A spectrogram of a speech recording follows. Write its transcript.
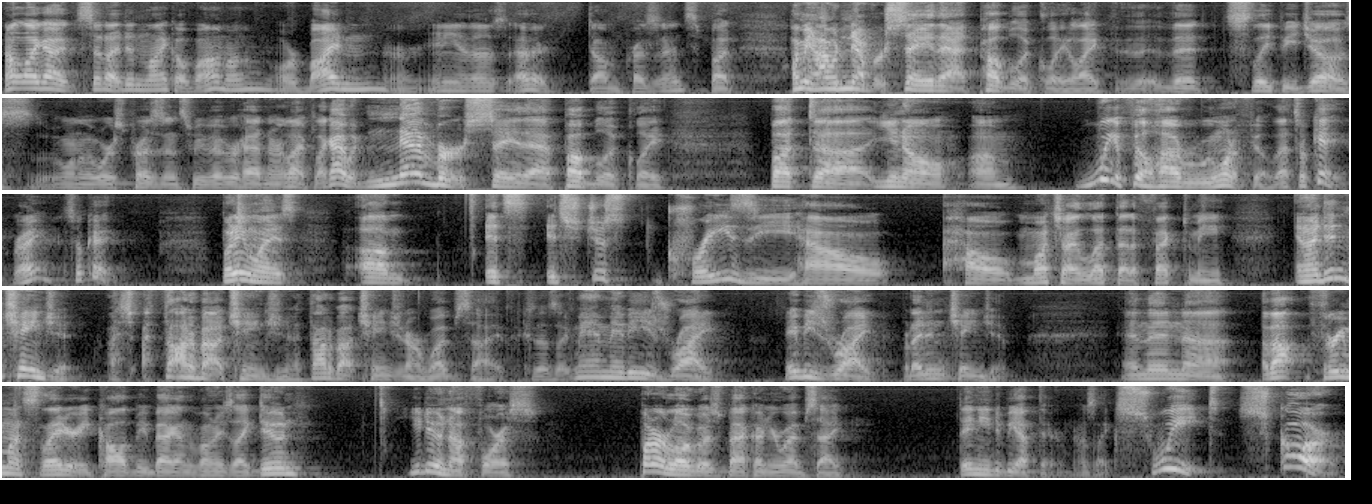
Not like i said i didn't like obama or biden or any of those other dumb presidents. But I mean, I would never say that publicly, like th- that Sleepy Joe's one of the worst presidents we've ever had in our life. Like I would never say that publicly. But uh, you know, um, we can feel however we want to feel. That's okay, right? It's okay. But anyways, um, it's it's just crazy how how much I let that affect me, and I didn't change it. I, I thought about changing it. I thought about changing our website because I was like, man, maybe he's right. Maybe he's right, but I didn't change it. And then uh, about three months later, he called me back on the phone. He's like, dude, you do enough for us. Put our logos back on your website. They need to be up there. I was like, sweet, score.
